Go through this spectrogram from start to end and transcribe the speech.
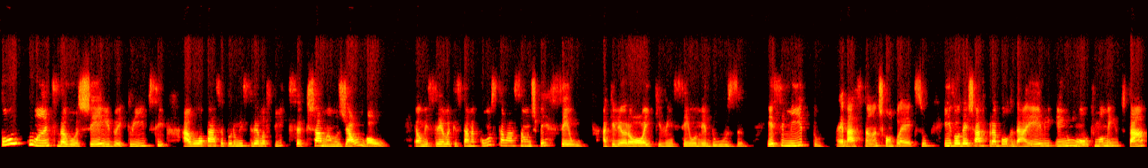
pouco antes da lua cheia e do eclipse, a lua passa por uma estrela fixa que chamamos de Algol. É uma estrela que está na constelação de Perseu, aquele herói que venceu a Medusa. Esse mito é bastante complexo e vou deixar para abordar ele em um outro momento, tá?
